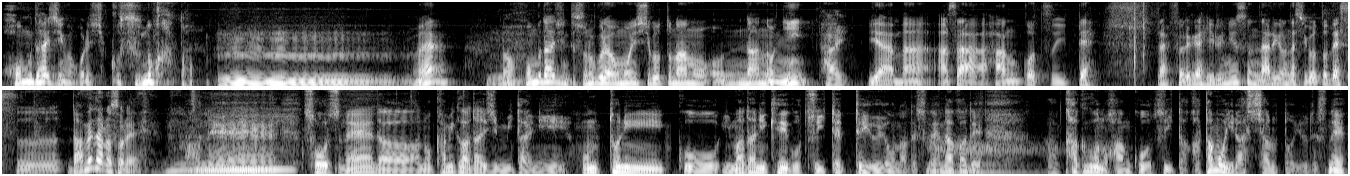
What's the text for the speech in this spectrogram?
法務大臣はこれ執行するのかと。うんね。法務大臣ってそのぐらい重い仕事なのなのに、はい、いやまあ朝はんこついてそれが昼ニュースになるような仕事ですダメだろそれ。あねそうですねだあの上川大臣みたいに本当にこういまだに警護ついてっていうようなですね中で。覚悟の犯行をついた方もいらっしゃるというですね、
